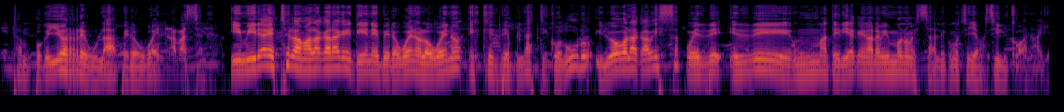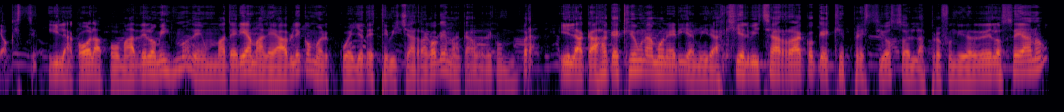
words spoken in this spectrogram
está un poquillo regular, pero bueno, no pasa nada. Y mira este la mala cara que tiene Pero bueno, lo bueno es que es de plástico duro y luego la cabeza, pues es de un material que ahora mismo no me sale. ¿Cómo se llama? Silicona, yo qué sé. Y la cola, pues más de lo mismo, de un material maleable como el cuello de este bicharraco que me acabo de comprar. Y la caja que es que es una monería. Mira aquí el bicharraco que es que es precioso en las profundidades del océano.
